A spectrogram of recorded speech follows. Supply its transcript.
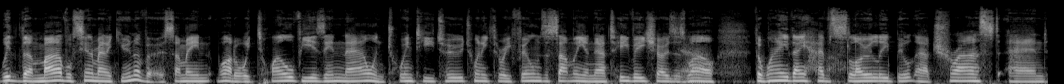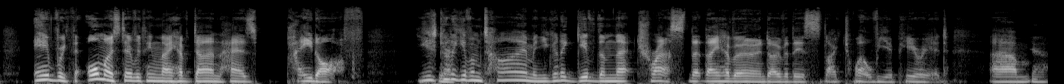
with the Marvel Cinematic Universe, I mean, what are we 12 years in now and 22, 23 films or something and now TV shows as well. The way they have slowly built our trust and everything, almost everything they have done has paid off. You just got to give them time and you got to give them that trust that they have earned over this like 12 year period. Um, Yeah.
